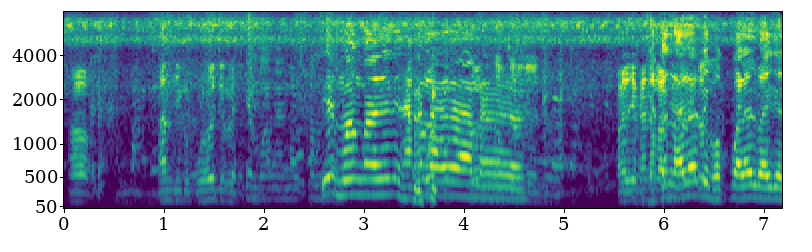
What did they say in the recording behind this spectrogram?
हो ते मग लावलं ते भोग पाळायला पाहिजे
